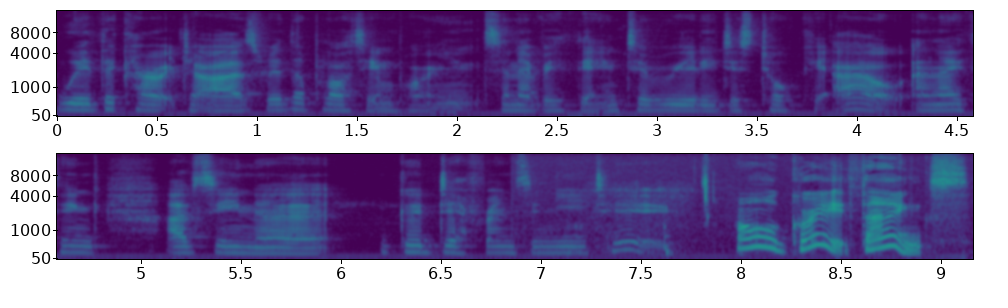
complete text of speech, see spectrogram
with the characters, with the plotting points and everything, to really just talk it out. And I think I've seen a good difference in you too. Oh, great, thanks.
